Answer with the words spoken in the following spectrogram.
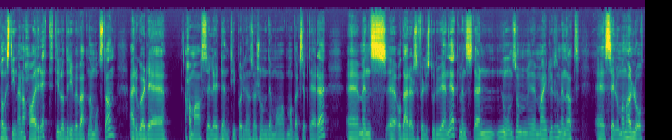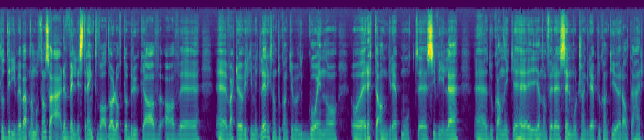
palestinerne har rett til å drive væpna motstand. Ergo er det Hamas eller den type organisasjon, det må man på en måte akseptere. Mens, og der er det selvfølgelig stor uenighet, mens det er noen som, som mener at Eh, selv om man har lov til å drive væpna motstand, så er det veldig strengt hva du har lov til å bruke av, av eh, eh verktøy og virkemidler. Du kan ikke gå inn og, og rette angrep mot eh, sivile. Eh, du kan ikke gjennomføre selvmordsangrep. Du kan ikke gjøre alt det her.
